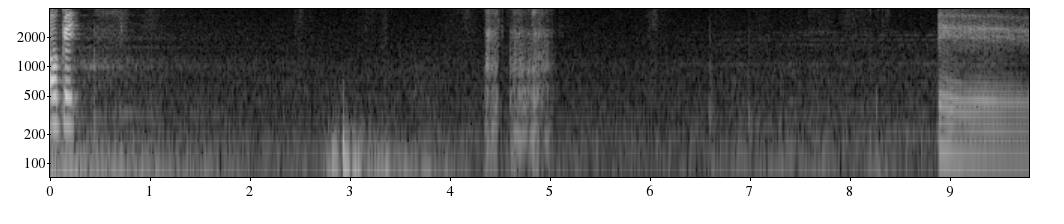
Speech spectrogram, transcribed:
Ok. Eh...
